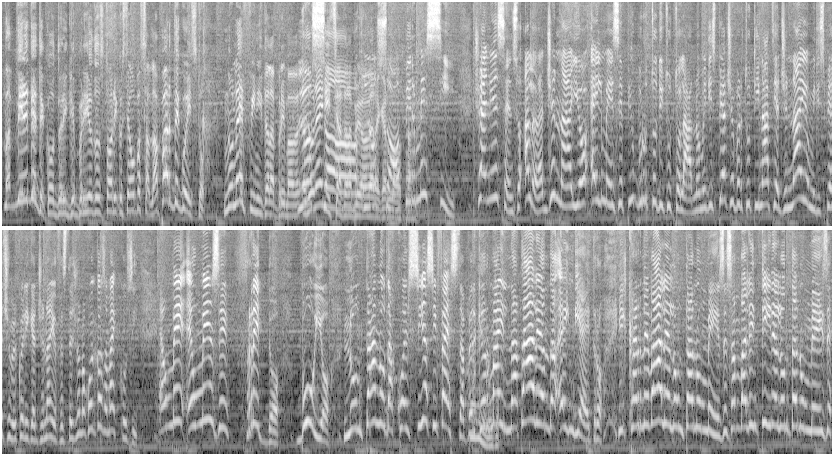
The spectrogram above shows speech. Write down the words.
ma vi rendete conto di che periodo storico stiamo passando? A parte questo, non è finita la primavera, Lo non è so, iniziata la primavera Lo so, Carlotta. per me sì. Cioè, nel senso, allora, gennaio è il mese più brutto di tutto l'anno. Mi dispiace per tutti i nati a gennaio, mi dispiace per quelli che a gennaio festeggiano qualcosa, ma è così. È un, me- è un mese freddo, buio, lontano da qualsiasi festa, perché ormai il Natale and- è indietro, il Carnevale è lontano un mese, San Valentino è lontano un mese.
